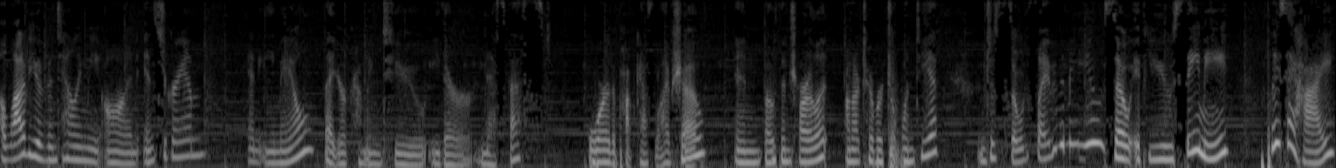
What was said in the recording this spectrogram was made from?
A lot of you have been telling me on Instagram and email that you're coming to either Nestfest or the Popcast live show in both in Charlotte on October 20th. I'm just so excited to meet you. So if you see me, please say hi.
